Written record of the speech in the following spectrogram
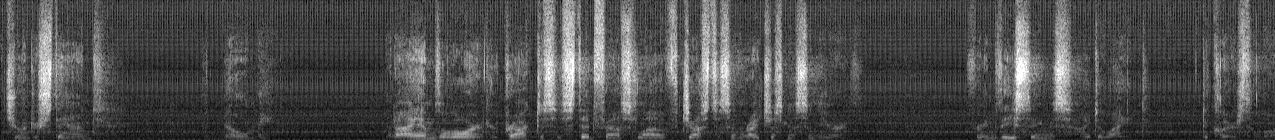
that you understand and know me. That I am the Lord who practices steadfast love, justice, and righteousness in the earth. For in these things I delight, declares the Lord.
